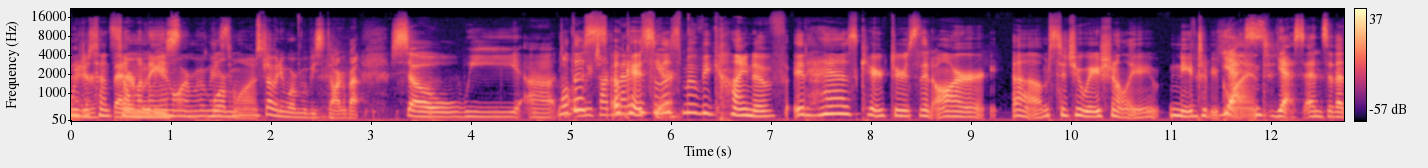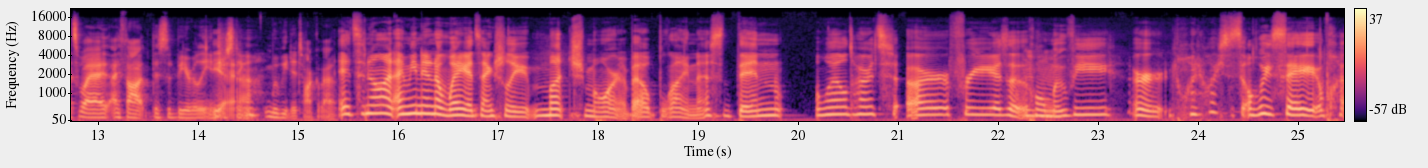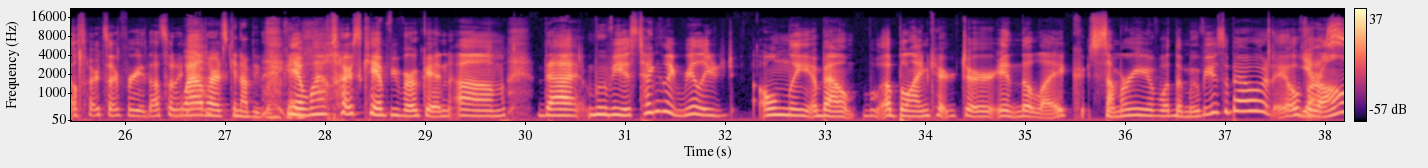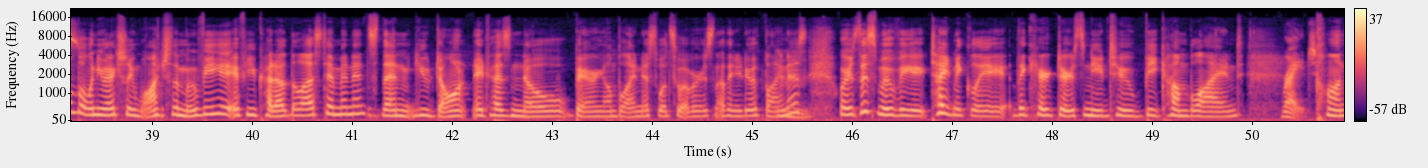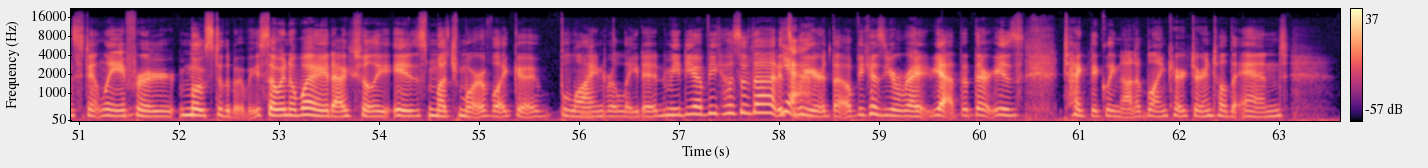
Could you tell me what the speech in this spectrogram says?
We just had so better many horror movies more, to watch. So many more movies to talk about. So we, uh, well, this about okay. it this so year. this movie kind of it has characters that are um, situationally need to be blind. Yes, yes, and so that's why I, I thought this would be a really interesting Yeah. movie to talk about. It's not. I mean, in a way, it's actually much more about blindness than Wild Hearts are free as a whole Mm-hmm. movie. Or why do I always say Wild Hearts are free? That's what I. Wild Hearts cannot be broken. Yeah, Wild Hearts can't be broken. Um, that movie is technically really only about a blind character in the like summary of what the movie is about overall Yes. but when you actually watch the movie if you cut out the last 10 minutes then you don't it has no bearing on blindness whatsoever it's nothing to do with blindness Mm-hmm. whereas this movie technically the characters need to become blind right. constantly for most of the movie. So in a way, it actually is much more of like a blind related media because of that. It's Yeah. weird though because you're right. Yeah, that there is technically not a blind character until the end.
